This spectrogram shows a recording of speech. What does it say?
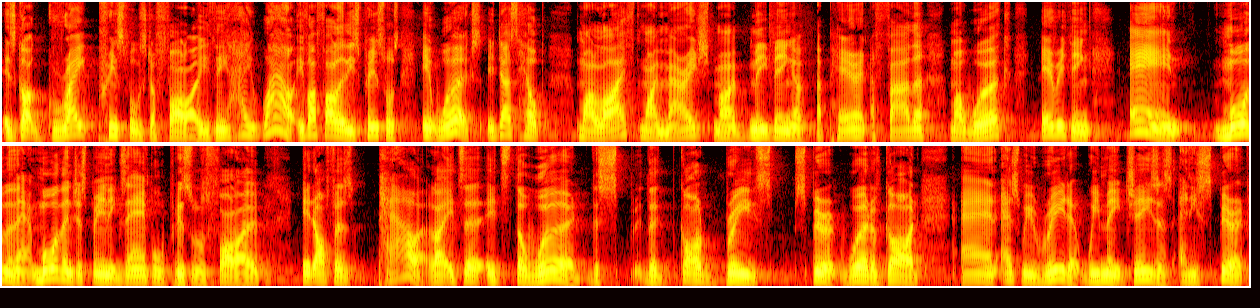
It's got great principles to follow. You think, hey, wow, if I follow these principles, it works. It does help my life, my marriage, my me being a, a parent, a father, my work, everything. And more than that, more than just being an example, principles follow, it offers power. Like it's a, it's the word, the the God breathes spirit, word of God. And as we read it, we meet Jesus and His Spirit.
